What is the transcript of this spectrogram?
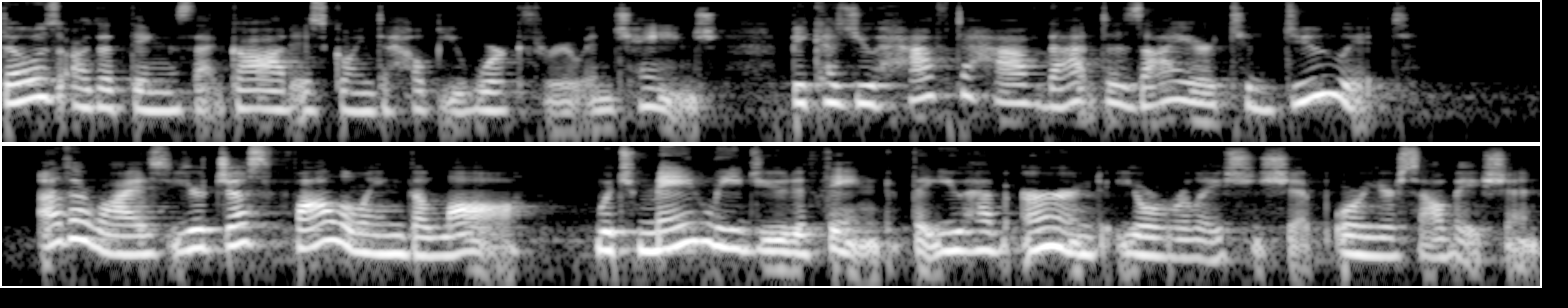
Those are the things that God is going to help you work through and change because you have to have that desire to do it. Otherwise, you're just following the law which may lead you to think that you have earned your relationship or your salvation,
